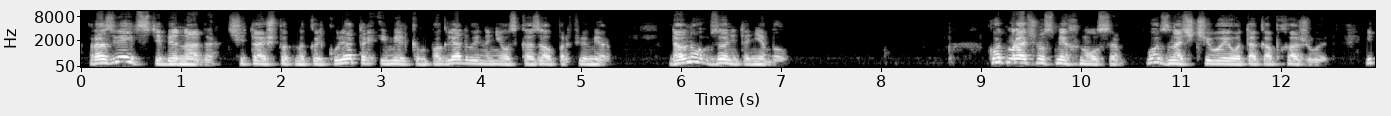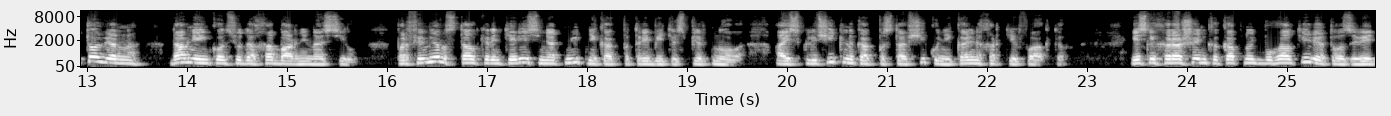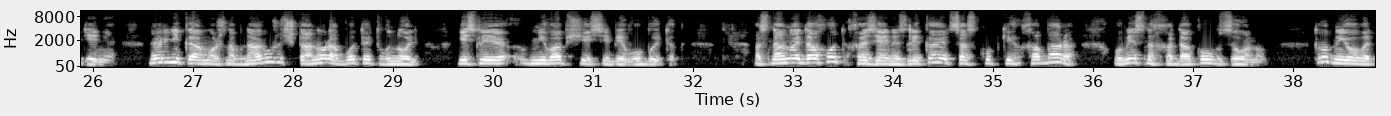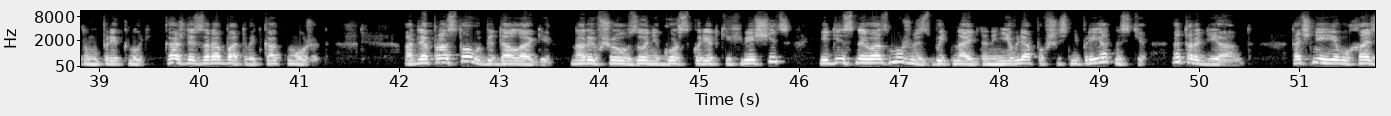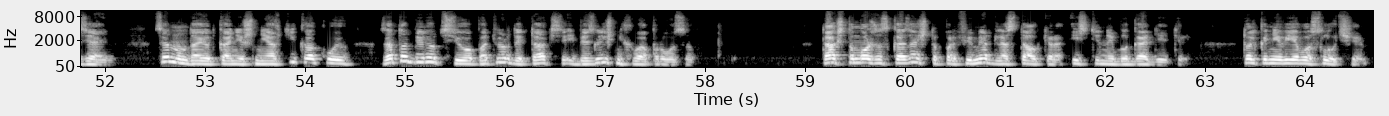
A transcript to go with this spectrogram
«Развеяться тебе надо», – читая что-то на калькуляторе и мельком поглядывая на него, сказал парфюмер. Давно в зоне-то не был. Кот мрачно усмехнулся. Вот значит, чего его так обхаживают. И то верно. Давненько он сюда хабар не носил. Парфюмеру сталкер интересен отнюдь не как потребитель спиртного, а исключительно как поставщик уникальных артефактов. Если хорошенько копнуть бухгалтерию этого заведения, наверняка можно обнаружить, что оно работает в ноль, если не вообще себе в убыток. Основной доход хозяин извлекает со скупки хабара у местных ходаков в зону. Трудно его в этом упрекнуть, каждый зарабатывает как может. А для простого бедолаги, нарывшего в зоне горстку редких вещиц, единственная возможность быть найденной, не вляпавшись в неприятности – это радиант. Точнее, его хозяин. Цену он дает, конечно, не ахти какую, зато берет все по твердой таксе и без лишних вопросов. Так что можно сказать, что парфюмер для сталкера – истинный благодетель. Только не в его случае.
